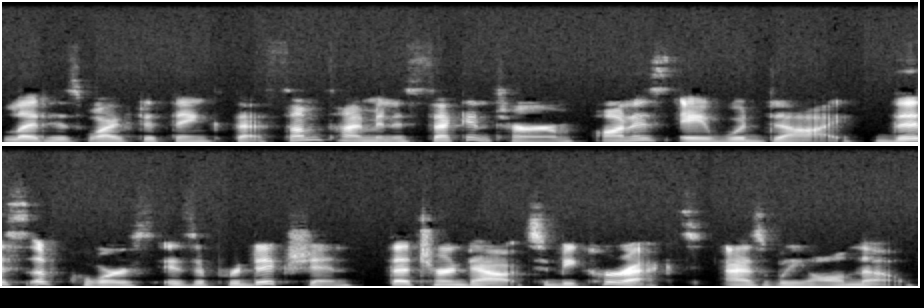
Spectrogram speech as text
led his wife to think that sometime in his second term, Honest Abe would die. This, of course, is a prediction that turned out to be correct, as we all know.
